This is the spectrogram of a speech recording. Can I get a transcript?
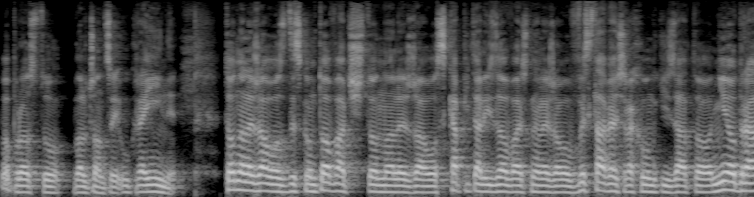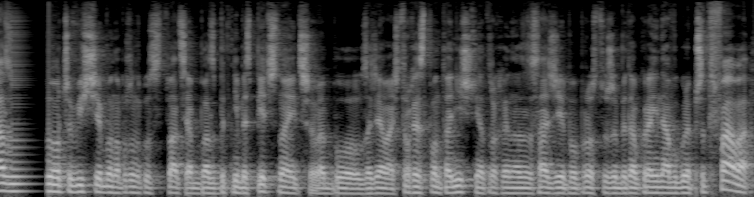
po prostu walczącej Ukrainy. To należało zdyskontować, to należało skapitalizować, należało wystawiać rachunki za to. Nie od razu oczywiście, bo na początku sytuacja była zbyt niebezpieczna i trzeba było zadziałać trochę spontanicznie, trochę na zasadzie po prostu, żeby ta Ukraina w ogóle przetrwała.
